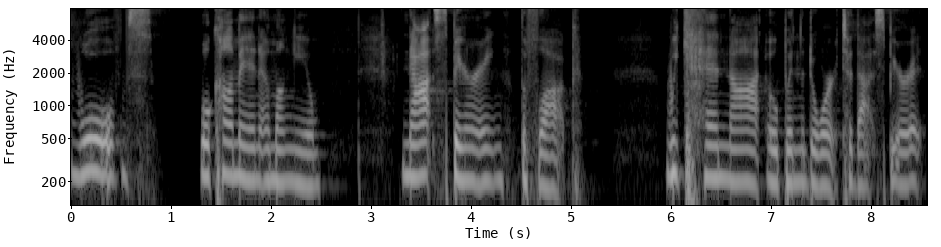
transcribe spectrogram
wolves will come in among you, not sparing the flock we cannot open the door to that spirit.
